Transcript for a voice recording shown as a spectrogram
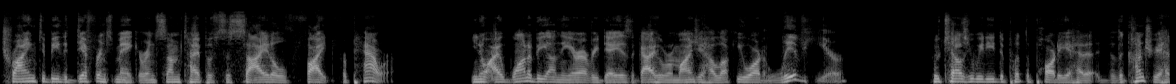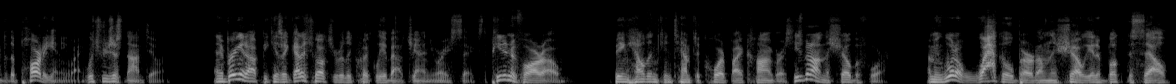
trying to be the difference maker in some type of societal fight for power. You know, I want to be on the air every day as the guy who reminds you how lucky you are to live here who tells you we need to put the party ahead of the country ahead of the party anyway, which we're just not doing. And I bring it up because I got to talk to you really quickly about January 6th. Peter Navarro being held in contempt of court by Congress. He's been on the show before. I mean, what a wacko bird on the show. He had a book to sell,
